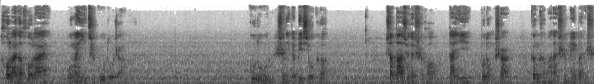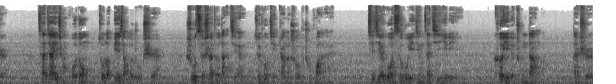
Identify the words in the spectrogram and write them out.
后来的后来，我们一直孤独着。孤独是你的必修课。上大学的时候，大一不懂事儿，更可怕的是没本事。参加一场活动，做了蹩脚的主持，数次舌头打结，最后紧张的说不出话来。其结果似乎已经在记忆里刻意的冲淡了。但是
